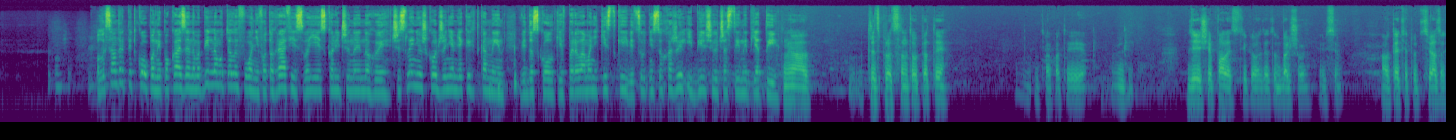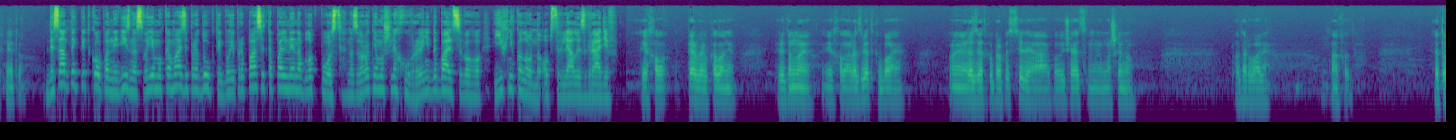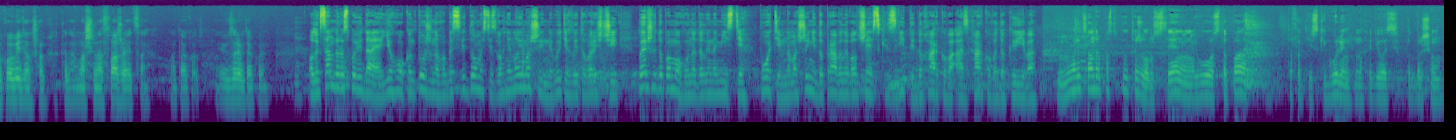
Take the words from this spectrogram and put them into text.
Олександр Підкопаний показує на мобільному телефоні фотографії своєї скаліченої ноги, численні ушкодження м'яких тканин від осколків, переламані кістки, відсутність сухожиль і більшої частини п'яти. У меня 30% пяты. Вот так вот. И деющий палец только вот этот большой, и все. А вот эти тут связок нету. Десантник Підкопаний віз на своєму КАМАЗі продукти, боєприпаси та пальне на блокпост. На зворотньому шляху в районі Дебальцевого їхню колону обстріляли з градів. Ехал первый в колонне. Передо мной ехала разведка баги. Мы разведку пропустили, а получается мы машину подорвали. Так вот. Я только увидел, что когда машина слаживается, вот так вот, и взрыв такой. Олександр розповідає, його контуженого без свідомості з вогняної машини витягли товариші. Першу допомогу надали на місці. Потім на машині доправили Волчевськ звідти до Харкова, а з Харкова до Києва. Ну, Александр поступил в тяжелом состоянии. Его стопа, это фактически голень, находилась под большим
